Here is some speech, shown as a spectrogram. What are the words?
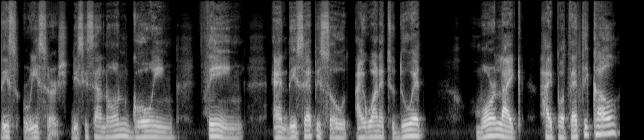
this research. This is an ongoing thing. And this episode, I wanted to do it more like hypothetical,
